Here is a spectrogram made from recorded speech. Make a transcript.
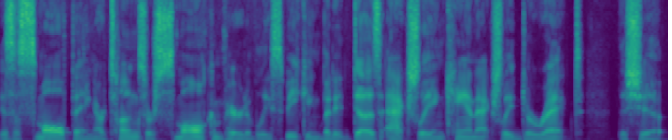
is a small thing. Our tongues are small comparatively speaking, but it does actually and can actually direct the ship.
